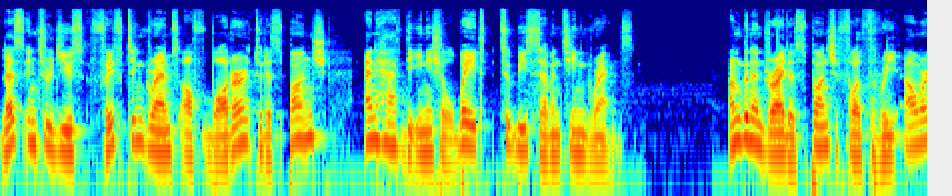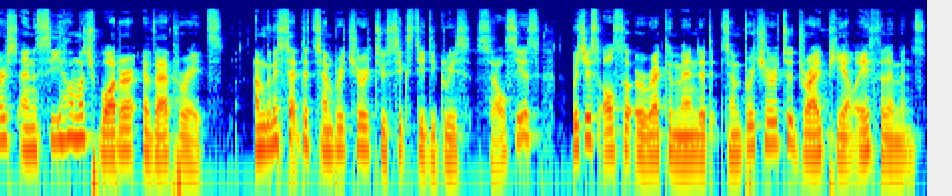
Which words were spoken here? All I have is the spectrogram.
Let's introduce 15 grams of water to the sponge and have the initial weight to be 17 grams. I'm gonna dry the sponge for 3 hours and see how much water evaporates. I'm gonna set the temperature to 60 degrees Celsius, which is also a recommended temperature to dry PLA filaments.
